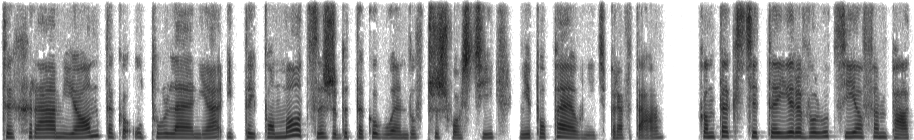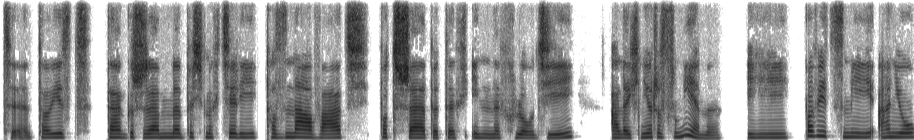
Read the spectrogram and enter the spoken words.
tych ramion, tego utulenia i tej pomocy, żeby tego błędu w przyszłości nie popełnić, prawda? Kontekście tej rewolucji of empaty, to jest tak, że my byśmy chcieli poznawać potrzeby tych innych ludzi, ale ich nie rozumiemy. I powiedz mi, Aniu,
